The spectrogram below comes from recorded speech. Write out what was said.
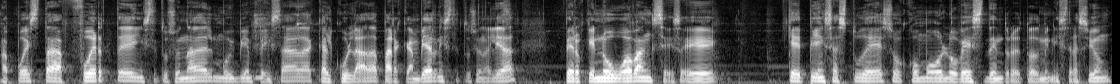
apuesta fuerte, institucional, muy bien pensada, calculada para cambiar la institucionalidad, pero que no hubo avances. Eh, ¿Qué piensas tú de eso? ¿Cómo lo ves dentro de tu administración?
